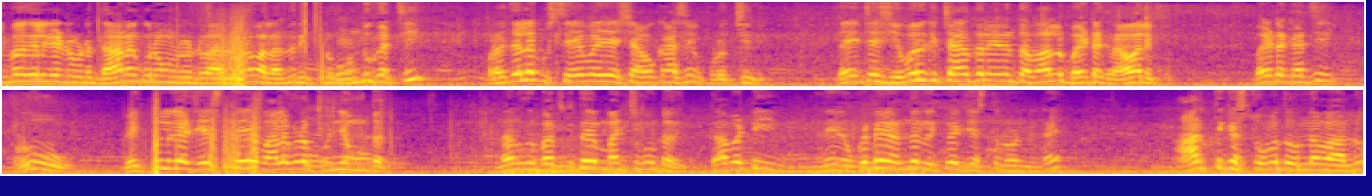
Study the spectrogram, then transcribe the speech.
ఇవ్వగలిగేటువంటి దాన గుణం ఉన్నటువంటి వాళ్ళు వాళ్ళందరూ ఇప్పుడు ముందుకొచ్చి ప్రజలకు సేవ చేసే అవకాశం ఇప్పుడు వచ్చింది. దయచేసి ఎవరికి చేతలేనంత వాళ్ళు బయటకు రావాలి బయటకు వచ్చి ఇప్పుడు వ్యక్తులుగా చేస్తే వాళ్ళకు కూడా పుణ్యం ఉంటుంది. నలుగురు బతికితే మంచిగా ఉంటుంది. కాబట్టి నేను ఒకటే అందరూ రిక్వెస్ట్ చేస్తున్నాను అంటే ఆర్థిక స్తోమత ఉన్న వాళ్ళు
